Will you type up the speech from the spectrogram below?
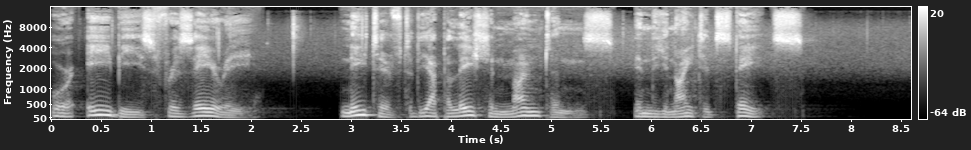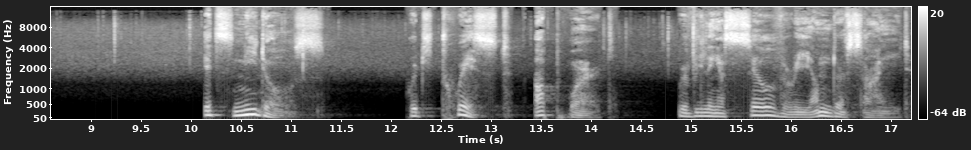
or Abies fraseri, native to the Appalachian Mountains in the United States. Its needles, which twist upward, revealing a silvery underside,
